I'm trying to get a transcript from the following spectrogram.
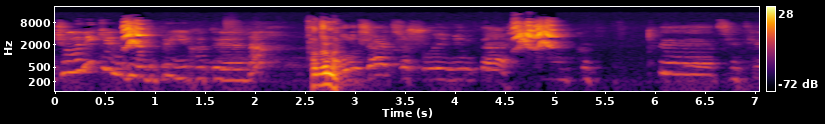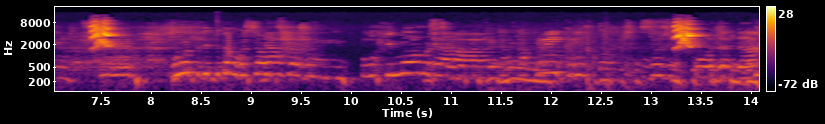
чоловік не зможе приїхати, да? Фаджима. Получається, що і він теж. Капець, який чудо. Ну ми тоді підемо гостям, Да. скажемо плохі новості, Да, а тоді така ми... прикрість. Да, точно. Дуже шкода, да.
